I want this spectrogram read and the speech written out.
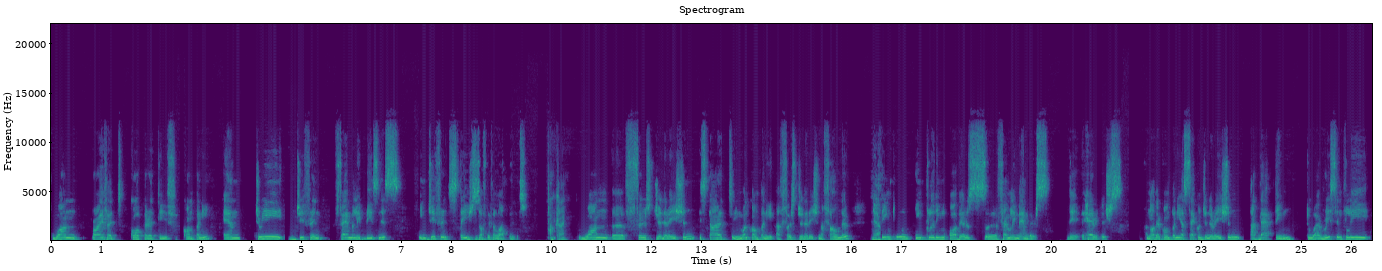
one private cooperative company, and three different family business in different stages of development. Okay. One uh, first generation start in one company, a first generation, a founder, yeah. thinking, including others, uh, family members, the heritage another company, a second generation, adapting to a recently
